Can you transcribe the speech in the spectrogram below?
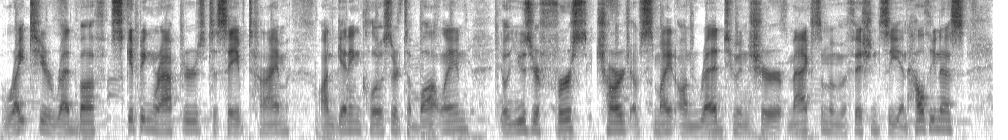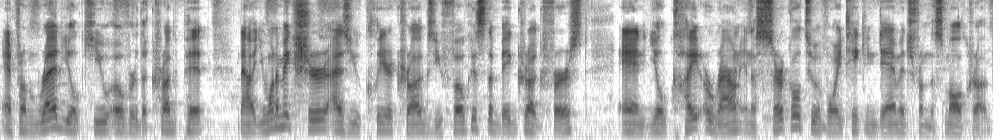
right to your red buff, skipping Raptors to save time on getting closer to bot lane. You'll use your first charge of Smite on red to ensure maximum efficiency and healthiness, and from red you'll Q over the Krug pit. Now you want to make sure as you clear Krugs, you focus the big Krug first, and you'll kite around in a circle to avoid taking damage from the small Krug.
